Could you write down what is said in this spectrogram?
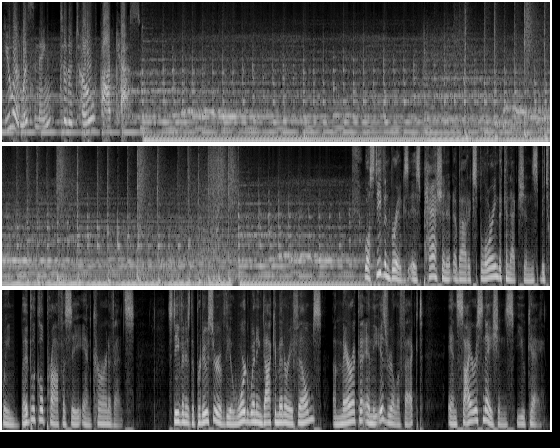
You are listening to the Tove Podcast. Well, Stephen Briggs is passionate about exploring the connections between biblical prophecy and current events. Stephen is the producer of the award winning documentary films America and the Israel Effect and Cyrus Nations, UK.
